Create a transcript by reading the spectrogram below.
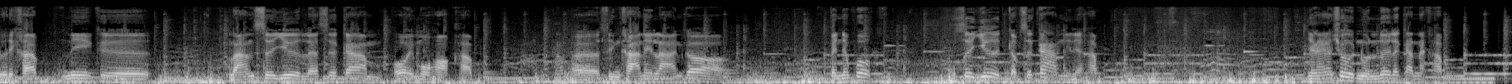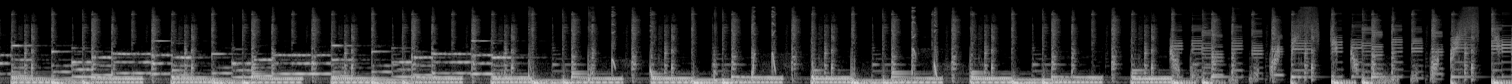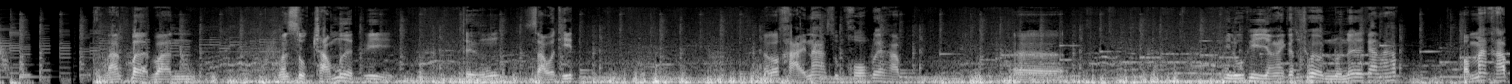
สวัสดีครับ นี่คือร้านเสื้อยืดและเสื้อกล้ามโอ้ยโมฮอคครับเอ่อสินค้าในร้านก็เป็นทั้งพวกเสื้อยืดกับเสื้อกล้ามนี่แหละครับยังไงก็ช่วยอุดหนุนด้วยแล้วกันนะครับ ร้านเปิดวันวันศุกร์เช้ามืดพี่ ถึงเสาร์อาทิตย์ แล้วก็ขายหน้าซุปโคกด้วยครับ เอ่อไม่รู้พี่ยังไงก็ช่วยอุดหนุนด้วยกันนะครับ ขอบมากครับ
